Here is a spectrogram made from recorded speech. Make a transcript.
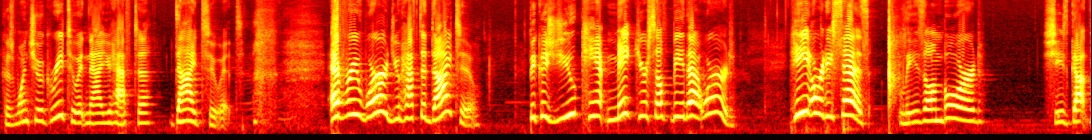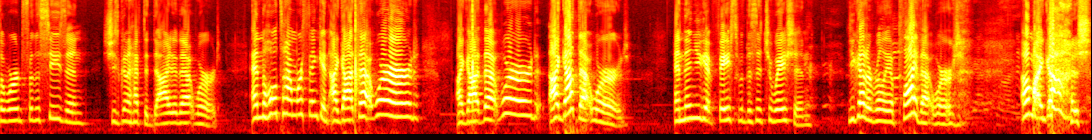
Because once you agree to it, now you have to die to it. Every word you have to die to because you can't make yourself be that word. He already says, Leigh's on board. She's got the word for the season. She's going to have to die to that word. And the whole time we're thinking, I got that word. I got that word. I got that word. And then you get faced with the situation. You got to really apply that word. Oh my gosh.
